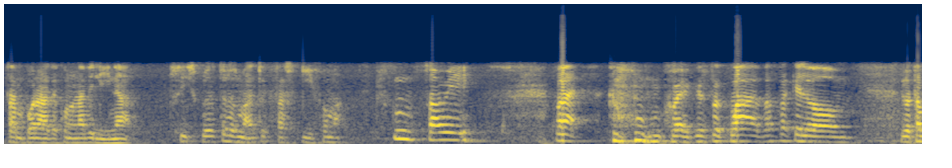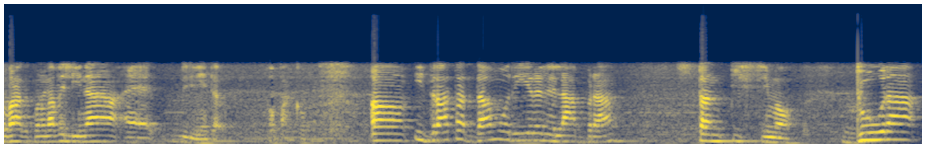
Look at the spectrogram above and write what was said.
tamponate con una velina, sì scusate lo smalto che fa schifo ma mm, sorry, vabbè comunque questo qua basta che lo, lo tamponate con una velina e vi diventa opaco. Uh, idrata da morire le labbra tantissimo. Dura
